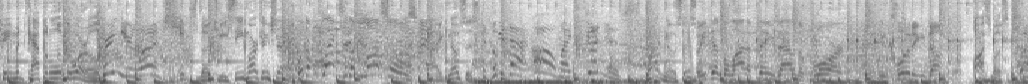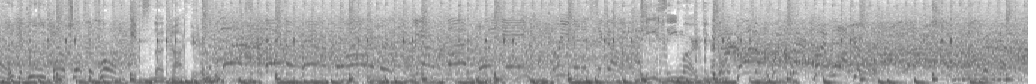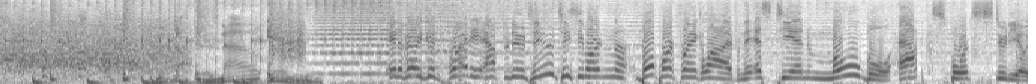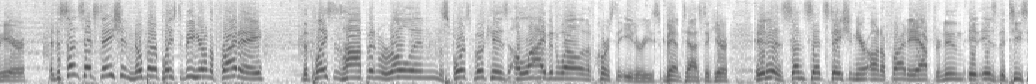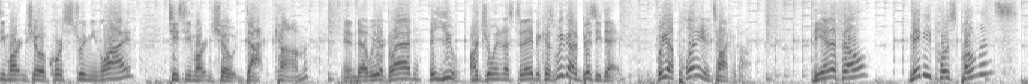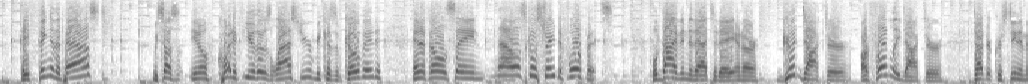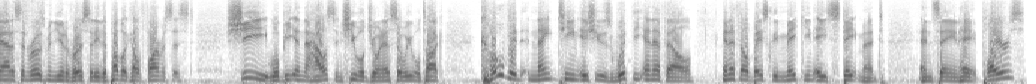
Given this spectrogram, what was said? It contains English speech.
entertainment capital of the world. Bring your lunch. It's the TC Martin Show. With a flex of the muscles. Diagnosis, Look at that. Oh, my goodness. prognosis, So he does a lot of things out on the floor, including dunk. osmosis. Wow, he can really bounce off the floor. It's the doctor. And the And a very good Friday afternoon to you, TC Martin. Ballpark Frank live from the STN mobile app sports studio here at the Sunset Station. No better place to be here on a Friday. The place is hopping, we're rolling, the sports book is alive and well, and of course the eateries. Fantastic here. It is Sunset Station here on a Friday afternoon. It is the TC Martin Show, of course, streaming live tcmartinshow.com. And uh, we are glad that you are joining us today because we've got a busy day. We got plenty to talk about. The NFL, maybe postponements, a thing of the past. We saw, you know, quite a few of those last year because of COVID. NFL is saying, no, let's go straight to forfeits. We'll dive into that today. And our good doctor, our friendly doctor, Dr. Christina Madison, Roseman University, the public health pharmacist, she will be in the house and she will join us. So we will talk COVID 19 issues with the NFL. NFL basically making a statement and saying, hey, players,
